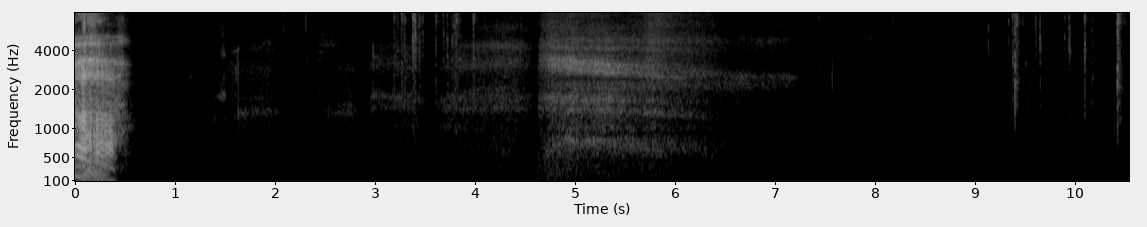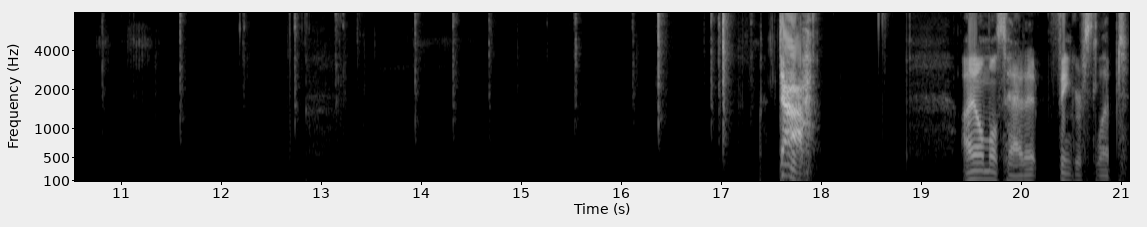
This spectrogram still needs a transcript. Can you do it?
Ugh. Gah! I almost had it. Finger slipped.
